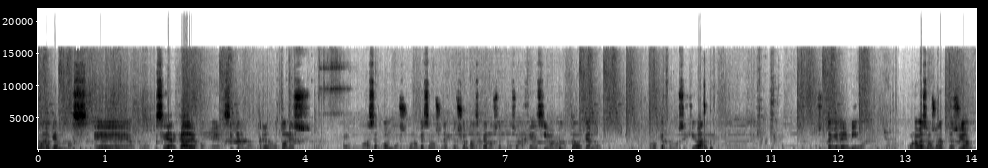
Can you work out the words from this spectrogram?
bueno que es más eh, una especie de arcade, porque en sí tenemos tres botones con que podemos hacer combos. Uno que hacemos una explosión para sacarnos el personaje de encima cuando está golpeando. Uno que podemos esquivar. Nos ataque el enemigo. Uno que hacemos una explosión.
